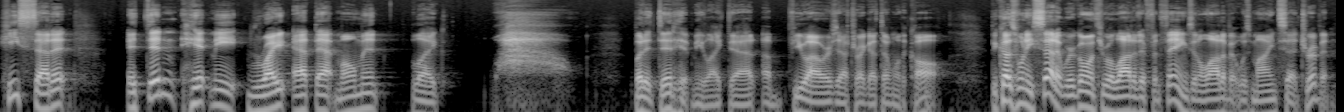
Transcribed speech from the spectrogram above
He said it. It didn't hit me right at that moment, like, wow. But it did hit me like that a few hours after I got done with the call. Because when he said it, we are going through a lot of different things, and a lot of it was mindset driven.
